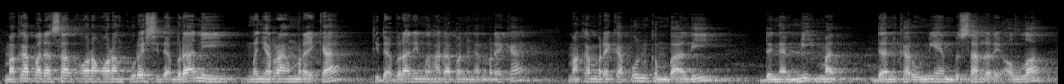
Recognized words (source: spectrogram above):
maka pada saat orang-orang Quraisy tidak berani menyerang mereka, tidak berani menghadapan dengan mereka, maka mereka pun kembali dengan nikmat dan karunia yang besar dari Allah.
